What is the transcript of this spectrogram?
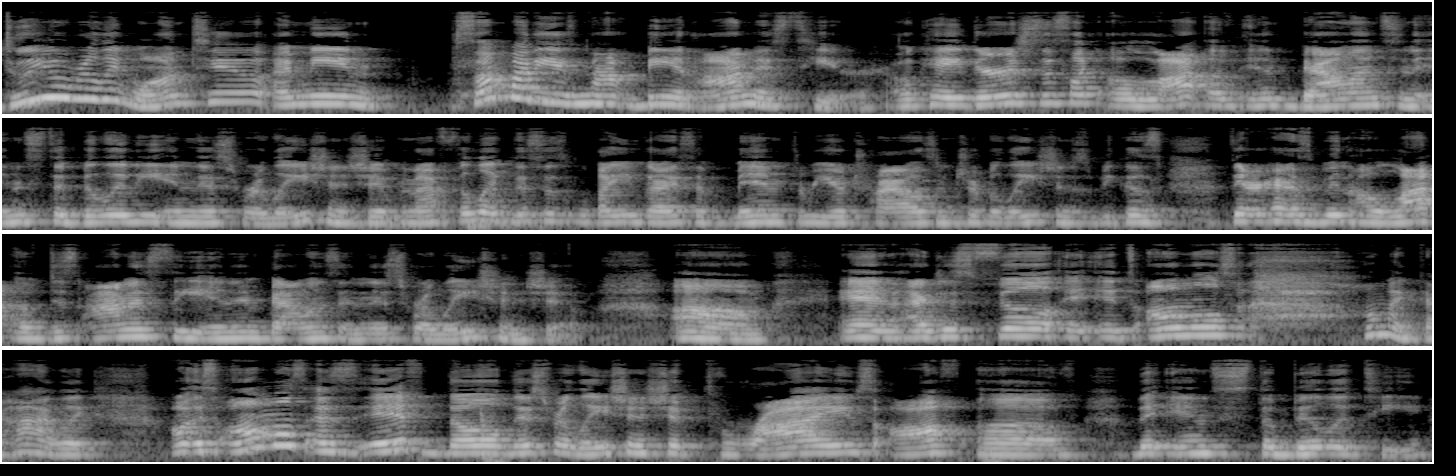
Do you really want to? I mean, somebody is not being honest here. Okay, there is just like a lot of imbalance and instability in this relationship, and I feel like this is why you guys have been through your trials and tribulations because there has been a lot of dishonesty and imbalance in this relationship. Um, and I just feel it, it's almost, oh my god, like uh, it's almost as if though this relationship thrives off of the instability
